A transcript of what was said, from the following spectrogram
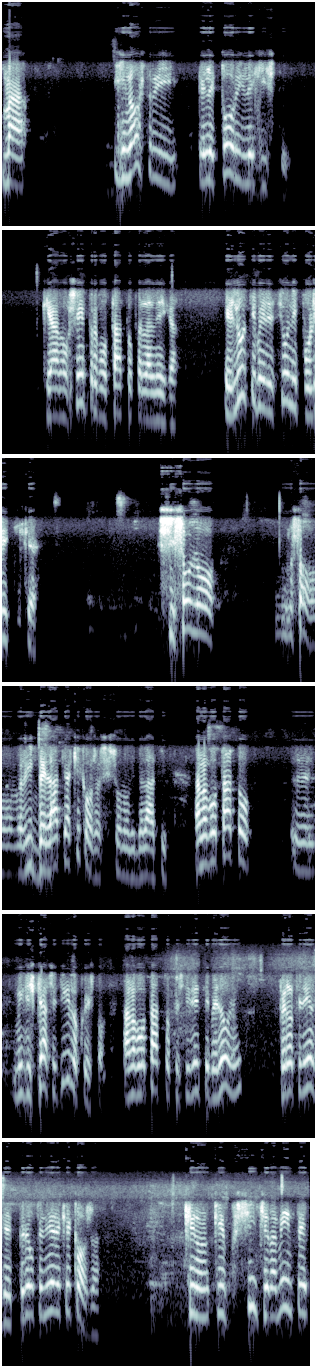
ma i nostri elettori leghisti che hanno sempre votato per la Lega e le ultime elezioni politiche si sono, non so, ribellati a che cosa si sono ribellati? Hanno votato, eh, mi dispiace dirlo questo, hanno votato Presidente Meloni per ottenere, per ottenere che cosa? Che, non- che sinceramente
